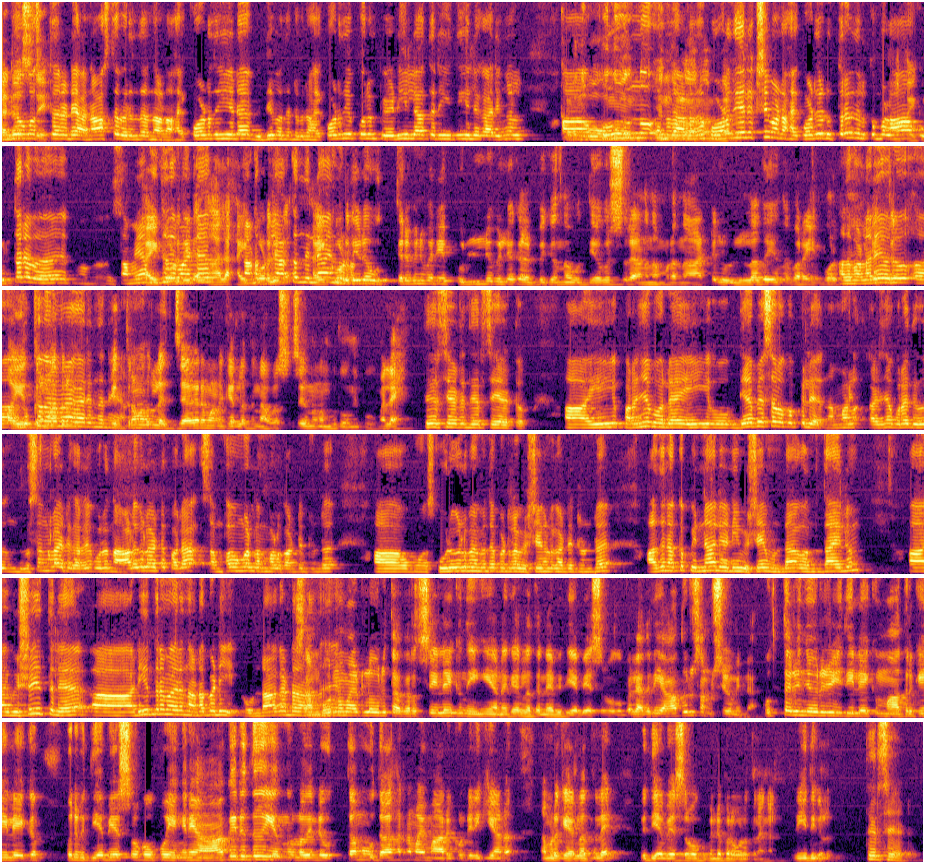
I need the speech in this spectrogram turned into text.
ഉദ്യോഗസ്ഥരുടെ അനാസ്ഥ വരുന്നതെന്നാണ്. ഹൈക്കോടതിയുടെ വിധി വന്നിട്ട് ഹൈക്കോടതിയെ പോലും പേടിയില്ലാത്ത രീതിയിൽ കാര്യങ്ങൾ പോകുന്നു എന്നതാണ്. കോടതിയെ ലക്ഷ്യമാണ്. ഹൈക്കോടതിയുടെ ഉത്തരവ് നിൽക്കുമ്പോൾ ആ. ഉത്തരവ് സമയബന്ധിതമായിട്ട് നടപ്പിലാക്കുന്നില്ല ഹൈക്കോടതിയുടെ ഉത്തരവിന് വരെ പുല്ല് വില കൽപ്പിക്കുന്ന ഉദ്യോഗസ്ഥരാണ് നമ്മുടെ നാട്ടിലുള്ളത് എന്ന് പറയുമ്പോൾ അത് വളരെ ഒരു ദുഃഖകരമായ കാര്യം തന്നെ എത്രമാത്രം ലജ്ജാകരമാണ് കേരളത്തിന്റെ അവസ്ഥ എന്ന് നമുക്ക് തോന്നിപ്പോകും അല്ലെ? തീർച്ചയായിട്ടും തീർച്ചയായിട്ടും. ഈ പറഞ്ഞ പോലെ ഈ വിദ്യാഭ്യാസ വകുപ്പിൽ നമ്മൾ കഴിഞ്ഞ കുറെ ദിവസങ്ങളായിട്ട് കഴിഞ്ഞ കുറെ നാളുകളായിട്ട് പല സംഭവങ്ങൾ നമ്മൾ കണ്ടിട്ടുണ്ട്. സ്കൂളുകളുമായി ബന്ധപ്പെട്ടുള്ള വിഷയങ്ങൾ കണ്ടിട്ടുണ്ട്. അതിനൊക്കെ പിന്നാലെയാണ് ഈ വിഷയം ഉണ്ടാകുന്നത് എന്തായാലും ആ വിഷയത്തിൽ അടിയന്തരമായ നടപടി ഉണ്ടാകേണ്ടതാണ്. സമ്പൂർണമായിട്ടുള്ള ഒരു തകർച്ചയിലേക്ക് നീങ്ങിയാണ് കേരളത്തിന്റെ വിദ്യാഭ്യാസ വകുപ്പ്. അല്ലെ? അതിൽ യാതൊരു സംശയവുമില്ല. കുത്തരിഞ്ഞ ഒരു രീതിയിലേക്കും മാതൃകയിലേക്കും ഒരു വിദ്യാഭ്യാസ വകുപ്പ് എങ്ങനെ ആകരുത് എന്നുള്ളതിന്റെ ഉത്തമ ഉദാഹരണമായി മാറിക്കൊണ്ടിരിക്കുകയാണ് നമ്മുടെ കേരളത്തിലെ വിദ്യാഭ്യാസ വകുപ്പിന്റെ പ്രവർത്തനങ്ങൾ രീതികൾ. തീർച്ചയായിട്ടും.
